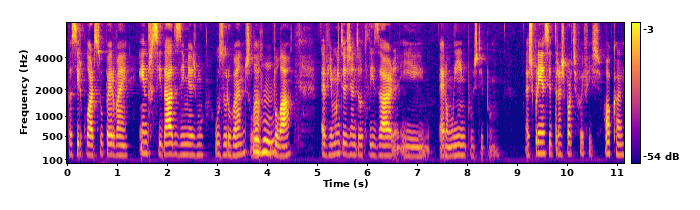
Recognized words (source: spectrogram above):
para circular super bem entre cidades e mesmo os urbanos lá, Uhum. de lá. Havia muita gente a utilizar e eram limpos, tipo, a experiência de transportes foi fixe. Ok.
